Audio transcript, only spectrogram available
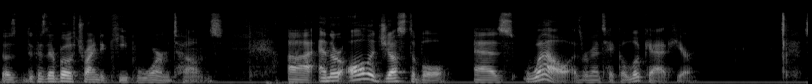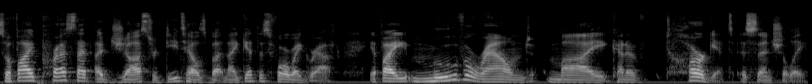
those because they're both trying to keep warm tones. Uh, and they're all adjustable as well, as we're going to take a look at here. So if I press that adjust or details button, I get this four-way graph. If I move around my kind of target, essentially,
